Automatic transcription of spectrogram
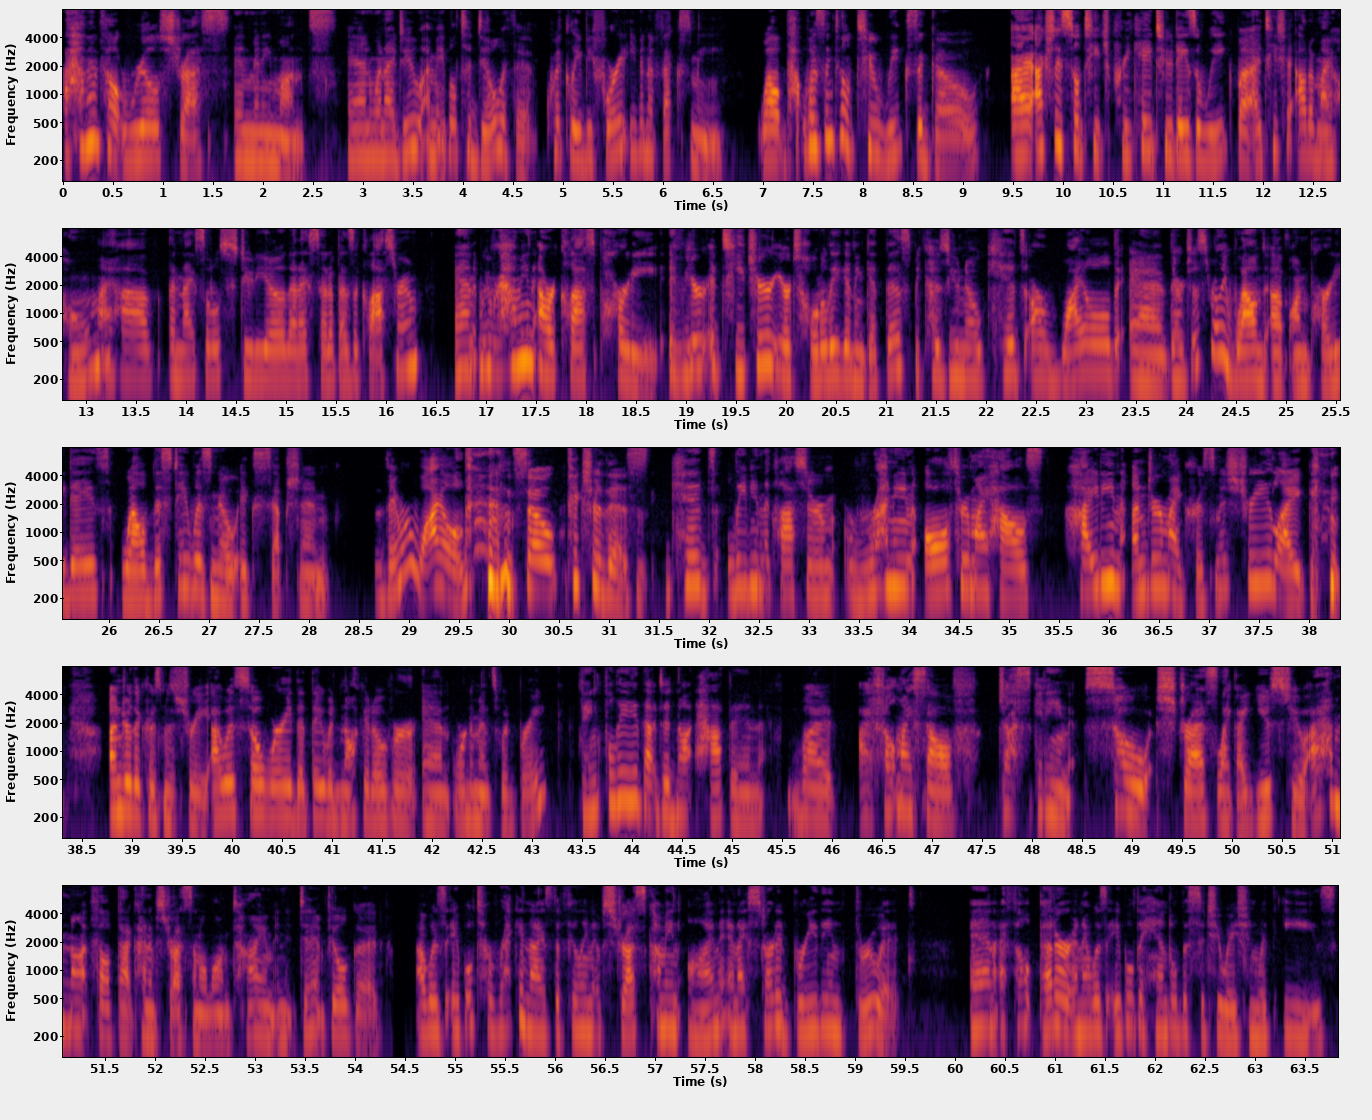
I haven't felt real stress in many months, and when I do, I'm able to deal with it quickly before it even affects me. Well, that was until two weeks ago. I actually still teach pre K two days a week, but I teach it out of my home. I have a nice little studio that I set up as a classroom. And we were having our class party. If you're a teacher, you're totally to get this because you know kids are wild and they're just really wound up on party days. Well, this day was no exception they were wild. and so picture this kids leaving the classroom, running all through my house, hiding under my Christmas tree, like under the Christmas tree. I was so worried that they would knock it over and ornaments would break. Thankfully, that did not happen, but I felt myself just getting so stressed like I used to. I have not felt that kind of stress in a long time and it didn't feel good. I was able to recognize the feeling of stress coming on and I started breathing through it. And I felt better and I was able to handle the situation with ease,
